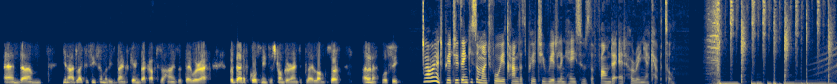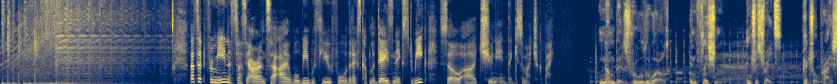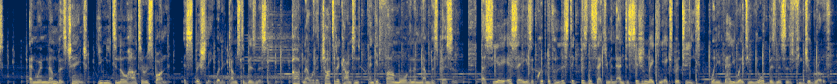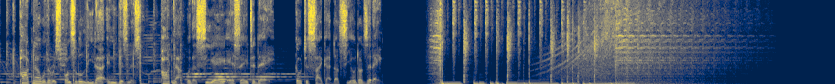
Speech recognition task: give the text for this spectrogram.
and um, you know, I'd like to see some of these banks getting back up to the highs that they were at, but that of course needs a stronger rand to play along. So I don't know, we'll see. All right, Petri, thank you so much for your time. That's Petri Redelinghuys, who's the founder at Herenya Capital. That's it from me, Nastassia Arendse. I will be with you for the next couple of days next week, so uh, tune in. Thank you so much. Goodbye. Numbers rule the world inflation, interest rates, petrol price. And when numbers change, you need to know how to respond, especially when it comes to business. Partner with a chartered accountant and get far more than a numbers person. A CASA is equipped with holistic business acumen and decision making expertise when evaluating your business's future growth. Partner with a responsible leader in business. Partner with a CASA today. Go to saica.co.za.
